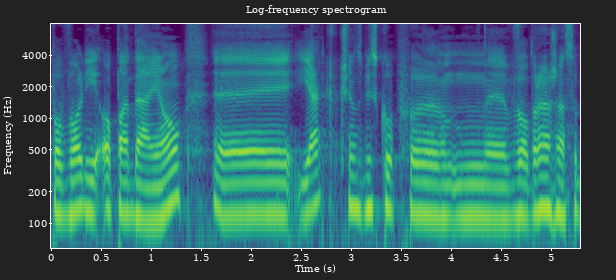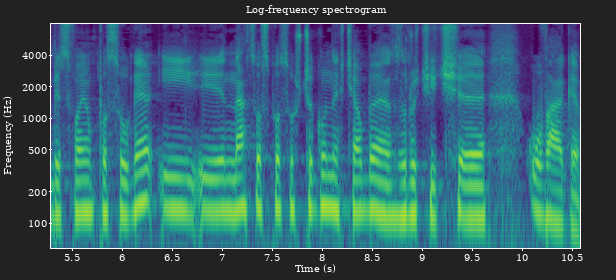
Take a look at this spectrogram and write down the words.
powoli opadają, jak ksiądz biskup e, m, wyobraża sobie swoją posługę i na co w sposób szczególny chciałby zwrócić e, uwagę?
